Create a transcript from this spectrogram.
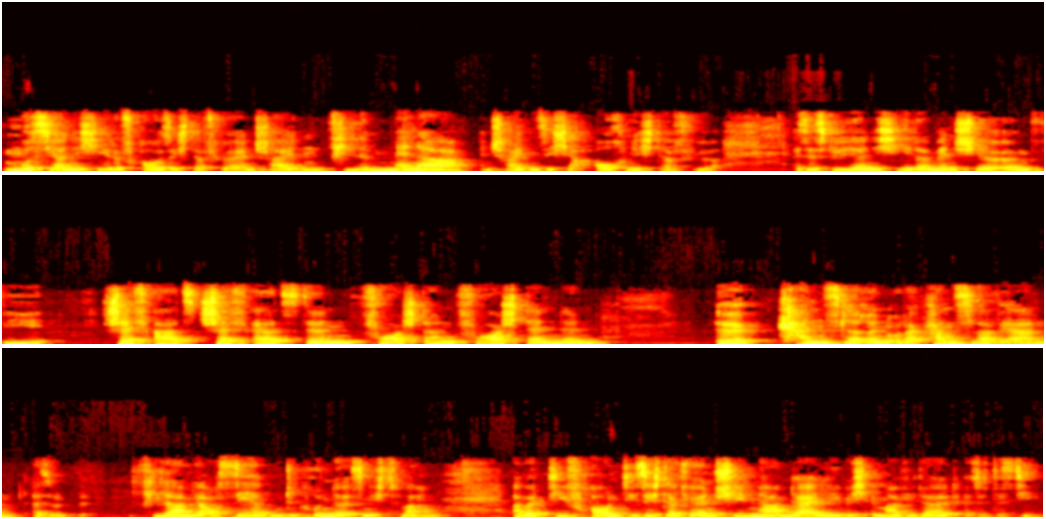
muss ja nicht jede Frau sich dafür entscheiden. Viele Männer entscheiden sich ja auch nicht dafür. Also es will ja nicht jeder Mensch hier irgendwie Chefarzt, Chefärztin, Vorstand, Vorständin, äh, Kanzlerin oder Kanzler werden. Also viele haben ja auch sehr gute Gründe, es nicht zu machen. Aber die Frauen, die sich dafür entschieden haben, da erlebe ich immer wieder, also dass die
